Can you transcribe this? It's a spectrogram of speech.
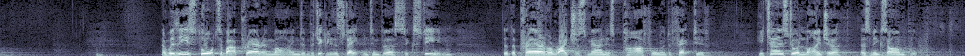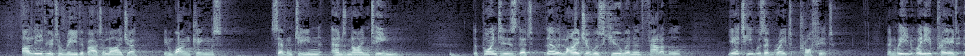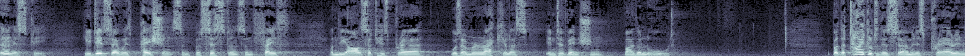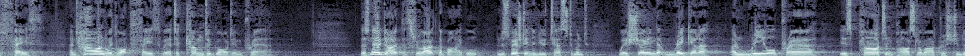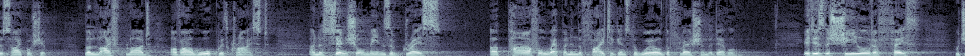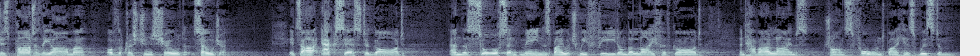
And with these thoughts about prayer in mind, and particularly the statement in verse 16 that the prayer of a righteous man is powerful and effective, he turns to Elijah as an example. I'll leave you to read about Elijah in 1 Kings 17 and 19. The point is that though Elijah was human and fallible, yet he was a great prophet and when he prayed earnestly, he did so with patience and persistence and faith, and the answer to his prayer was a miraculous intervention by the Lord. But the title to this sermon is Prayer in Faith, and how and with what faith we are to come to God in prayer. There's no doubt that throughout the Bible, and especially in the New Testament, we're shown that regular and real prayer is part and parcel of our Christian discipleship, the lifeblood of our walk with Christ, an essential means of grace, a powerful weapon in the fight against the world, the flesh, and the devil. It is the shield of faith which is part of the armor of the Christian soldier. It's our access to God and the source and means by which we feed on the life of God and have our lives transformed by his wisdom.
